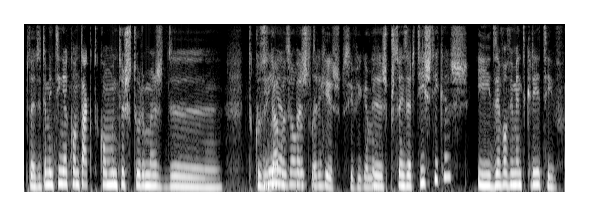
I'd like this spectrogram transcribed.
Portanto, eu também tinha contacto com muitas turmas de, de E cozinha, davas de de quê, eh, especificamente? expressões artísticas e desenvolvimento criativo.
